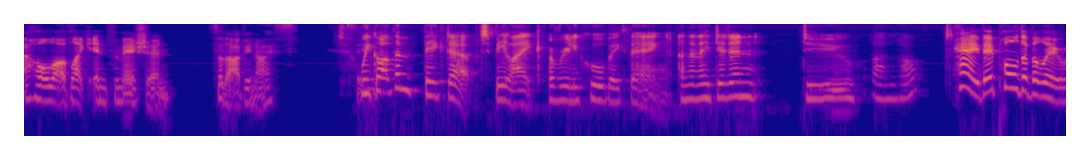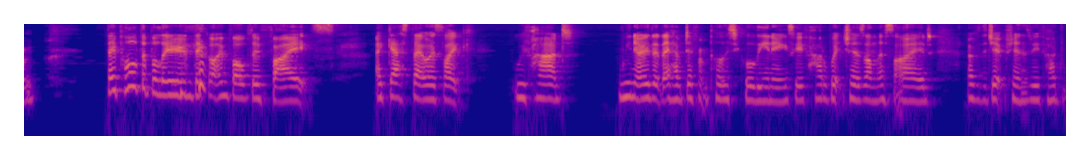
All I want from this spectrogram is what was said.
A whole lot of like information. So that'd be nice. We got them bigged up to be like a really cool big thing, and then they didn't do a lot. Hey, they pulled a balloon. They pulled the balloon, they got involved in fights. I guess there was like, we've had, we know that they have different political leanings. We've had witches on the side of the Egyptians, we've had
